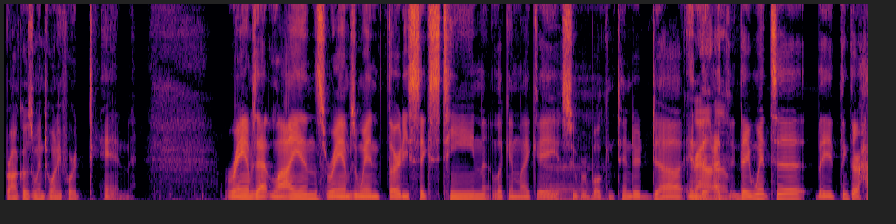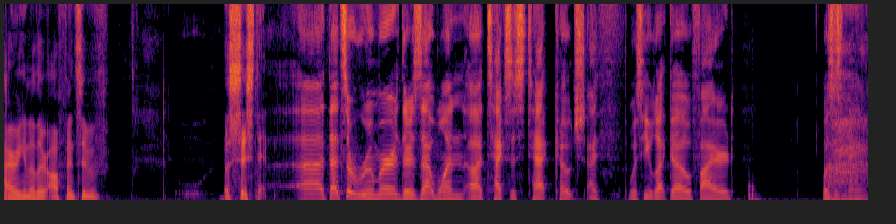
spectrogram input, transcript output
Broncos win 24 10. Rams at Lions. Rams win 30 16, looking like a Super Bowl contender. Duh. And they, th- they went to, they think they're hiring another offensive assistant. Uh, that's a rumor. There's that one uh, Texas Tech coach. I th- was he let go, fired. What's his name?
